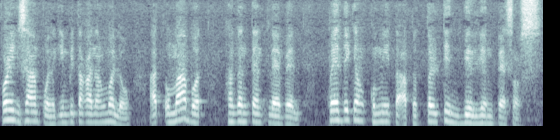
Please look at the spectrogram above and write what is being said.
For example, nag-imbita ka ng walo at umabot hanggang 10th level, pwede kang kumita up to 13 billion pesos.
